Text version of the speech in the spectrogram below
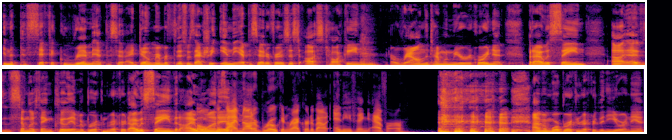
in the Pacific Rim episode. I don't remember if this was actually in the episode or if it was just us talking around the time when we were recording it. But I was saying uh, a similar thing. Clearly, I'm a broken record. I was saying that I Oh, wanted. because I'm not a broken record about anything ever. I'm a more broken record than you are, Nia.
